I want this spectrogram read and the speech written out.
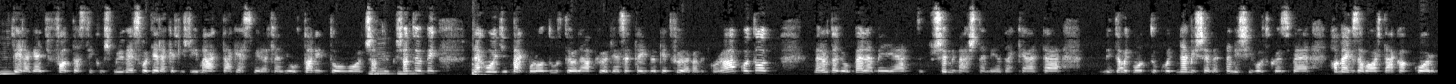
mm. tényleg egy fantasztikus művész volt, gyerekek is imádták, eszméletlen jó tanító volt, stb. Mm. stb. De hogy megbolondult tőle a környezete időként, főleg amikor alkotott, mert ő nagyon belemélyedt, semmi más nem érdekelte, mint ahogy mondtuk, hogy nem is evett, nem is hívott közbe. Ha megzavarták, akkor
